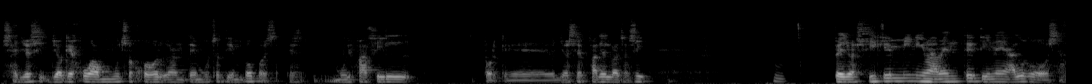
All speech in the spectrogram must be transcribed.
O sea, yo, yo que he jugado muchos juegos durante mucho tiempo, pues es muy fácil porque Joseph Fares lo ha hecho así. Pero sí que mínimamente tiene algo, o sea...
